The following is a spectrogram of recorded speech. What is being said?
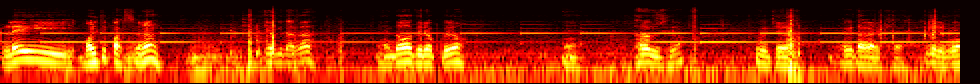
레이 멀티박스는 여기다가 예, 넣어 드렸고요. 예, 닫아주세요. 그리고 이제 여기다가 이렇게 해드리고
